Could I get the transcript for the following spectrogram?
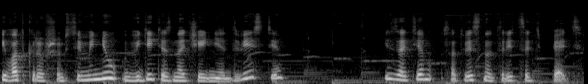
и в открывшемся меню введите значение 200 и затем, соответственно, 35.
